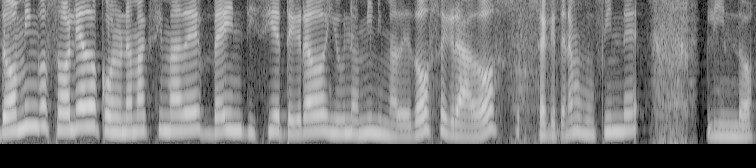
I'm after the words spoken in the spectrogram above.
Domingo soleado con una máxima de 27 grados y una mínima de 12 grados. O sea que tenemos un fin de lindo.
